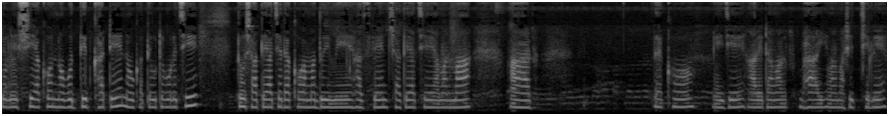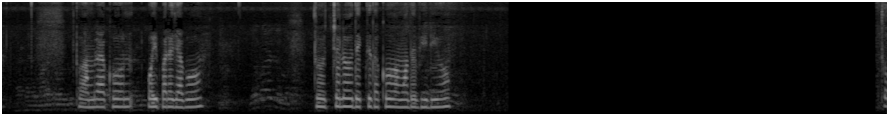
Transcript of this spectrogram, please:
চলে এসেছি এখন নবদ্বীপ ঘাটে, নৌকাতে উঠে পড়েছি। তো সাথে আছে, দেখো, আমার দুই মেয়ে হাজব্যান্ড সাথে আছে আমার মা। আর দেখো, এই যে, আর এটা আমার ভাই, আমার মাসির ছেলে। তো আমরা এখন ওই পারে যাব। তো চলো দেখতে থাকো আমাদের ভিডিও। তো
